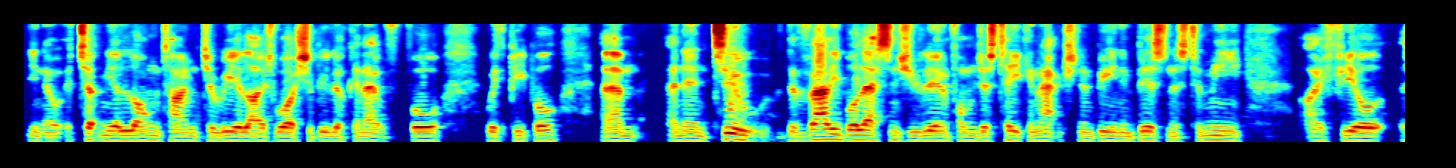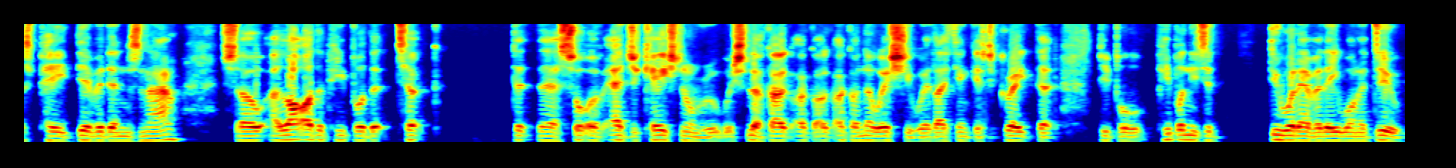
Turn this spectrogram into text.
you know, it took me a long time to realize what I should be looking out for with people. Um, and then two, the valuable lessons you learn from just taking action and being in business. To me, I feel has paid dividends now. So a lot of the people that took that the sort of educational route, which look, I, I, I got no issue with. I think it's great that people people need to do whatever they want to do.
